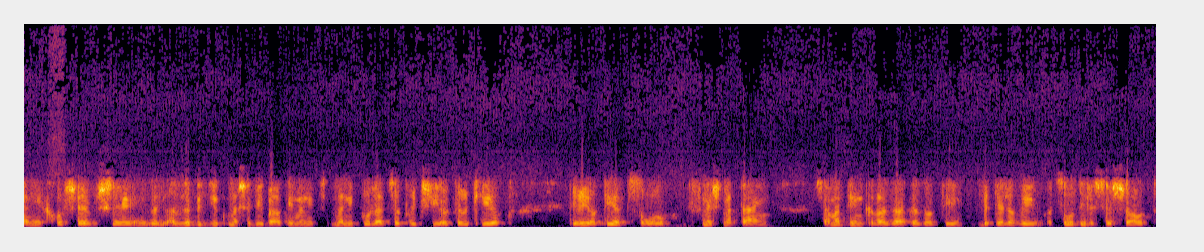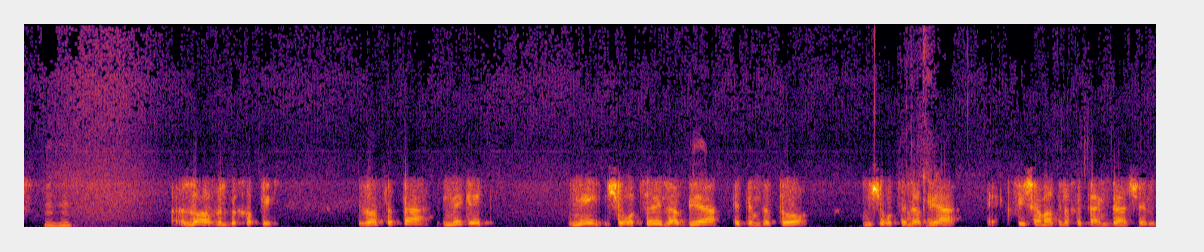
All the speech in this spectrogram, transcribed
אני חושב שזה בדיוק מה שדיברתי, מניפולציות רגשיות ערכיות. תראי, אותי עצרו לפני שנתיים. שעמדתי עם כרזה כזאת בתל אביב. עצרו אותי לשש שעות. Mm-hmm. לא עוול בכפי. זו הסתה נגד מי שרוצה להביע את עמדתו, מי שרוצה okay. אוקיי. להביע, כפי שאמרתי לך, את העמדה של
